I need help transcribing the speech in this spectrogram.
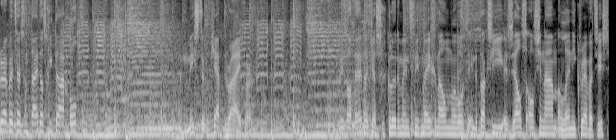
Kravitz heeft zijn tijd als gitaargod. En Mr. Cab Driver. Het is wat hè, dat je als gekleurde mens niet meegenomen wordt in de taxi, zelfs als je naam Lenny Kravitz is.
